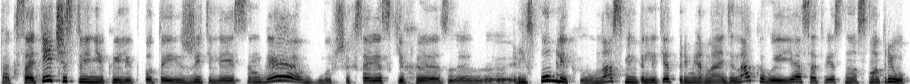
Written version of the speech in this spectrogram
так, соотечественник или кто-то из жителей СНГ, бывших советских э, э, республик, у нас менталитет примерно одинаковый, и я, соответственно, смотрю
